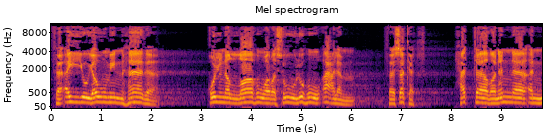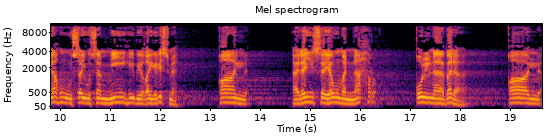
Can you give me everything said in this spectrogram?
فأي يوم هذا؟ قلنا الله ورسوله أعلم فسكت حتى ظننا أنه سيسميه بغير اسمه. قال أليس يوم النحر؟ قلنا بلى. قال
